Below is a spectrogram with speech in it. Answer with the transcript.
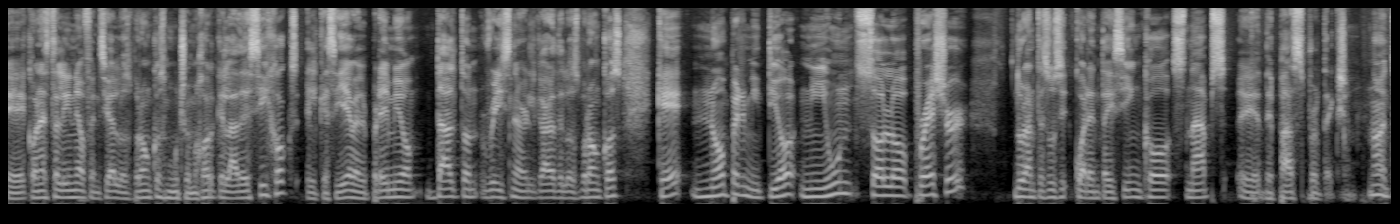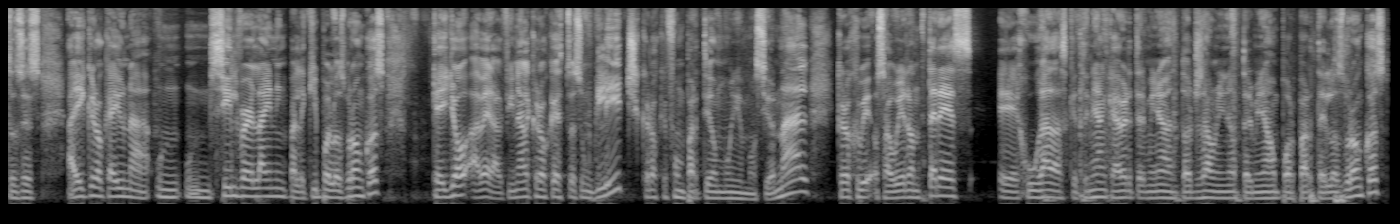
eh, con esta línea ofensiva de los Broncos, mucho mejor que la de Seahawks. El que se lleva el premio, Dalton Reisner, el guard de los Broncos, que no permitió ni un solo pressure durante sus 45 snaps eh, de pass protection, ¿no? Entonces ahí creo que hay una, un, un silver lining para el equipo de los Broncos. Que yo, a ver, al final creo que esto es un glitch, creo que fue un partido muy emocional, creo que, o sea, hubieron tres eh, jugadas que tenían que haber terminado en touchdown y no terminaron por parte de los Broncos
